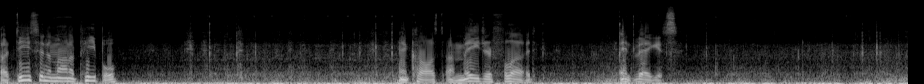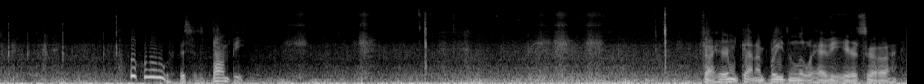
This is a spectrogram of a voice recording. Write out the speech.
a decent amount of people and caused a major flood in Vegas. this is bumpy. If y'all hear me kind of breathing a little heavy here, so I'm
